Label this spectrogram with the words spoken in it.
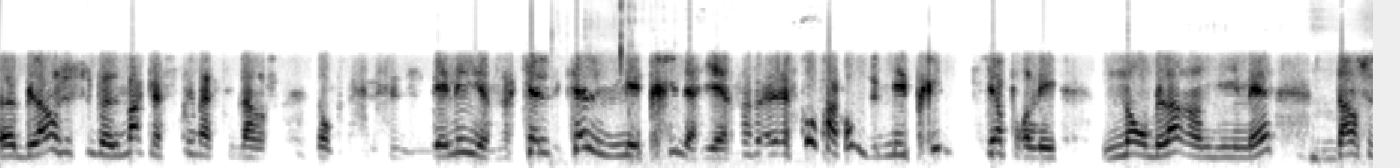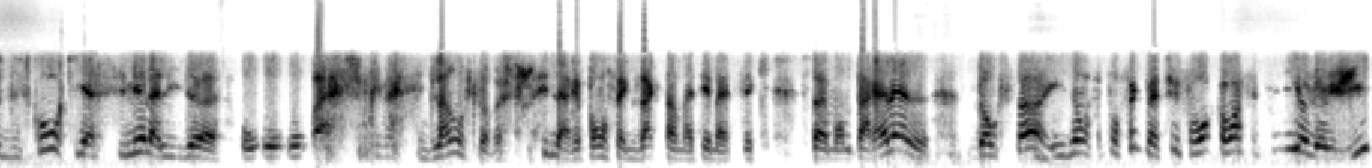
euh, blanche, je suis de marque la suprématie blanche. Donc, c'est du délire. Quel, quel mépris derrière ça? Est-ce qu'on se rend compte du mépris qu'il y a pour les non-blancs, en guillemets, dans ce discours qui assimile à, l'idée, au, à la suprématie blanche le souci de la réponse exacte en mathématiques? C'est un monde parallèle. Donc ça, c'est pour ça que là-dessus, il faut voir comment cette idéologie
